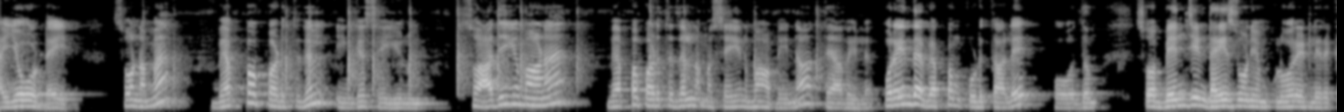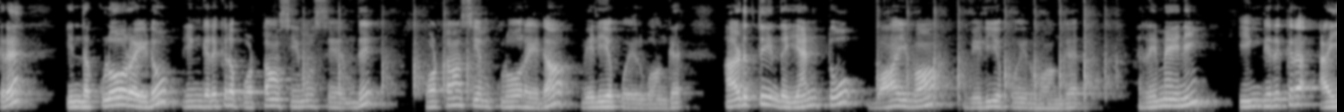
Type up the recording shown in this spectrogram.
iodide so நம்ம வெப்பப்படுத்துதல் இங்கே செய்யணும். ஸோ அதிகமான வெப்பப்படுத்துதல் நம்ம செய்யணுமா அப்படின்னா தேவையில்லை. குறைந்த வெப்பம் கொடுத்தாலே போதும். ஸோ பெஞ்சின் டைசோனியம் குளோரைடில் இருக்கிற இந்த குளோரைடும் இங்கே இருக்கிற பொட்டாசியமும் சேர்ந்து பொட்டாசியம் குளோரைடாக வெளியே போயிடுவாங்க அடுத்து இந்த என் டூ வாய்வா வெளியே போயிடுவாங்க ரிமைனிங் இங்கே இருக்கிற ஐ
